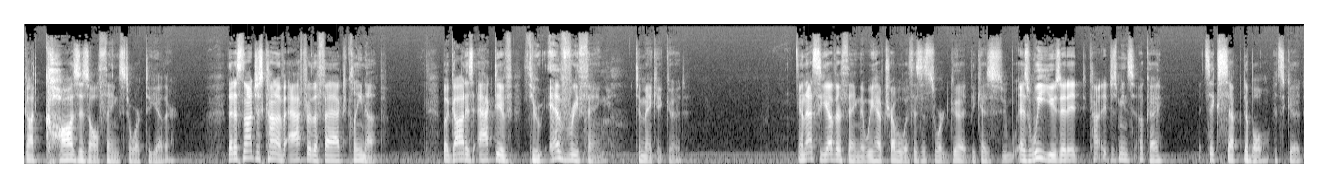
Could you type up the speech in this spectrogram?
God causes all things to work together. That it's not just kind of after the fact cleanup, but God is active through everything to make it good. And that's the other thing that we have trouble with is this word good because as we use it, it, it just means, okay, it's acceptable, it's good.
